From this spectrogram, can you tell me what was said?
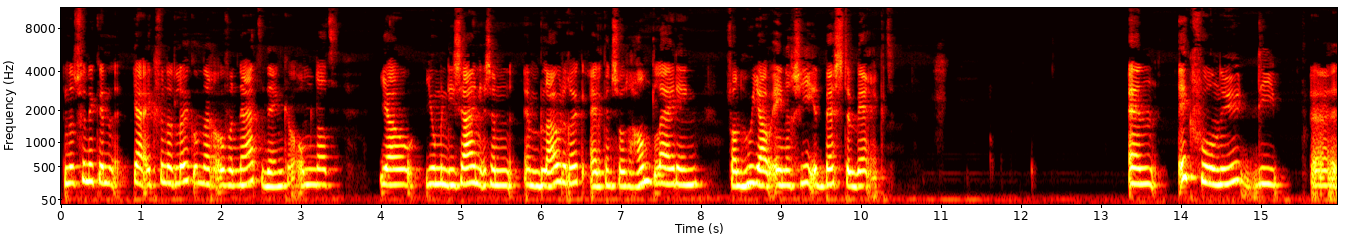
En dat vind ik een, ja, ik vind het leuk om daarover na te denken, omdat jouw Human Design is een, een blauwdruk, eigenlijk een soort handleiding van hoe jouw energie het beste werkt. En ik voel nu die, uh,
